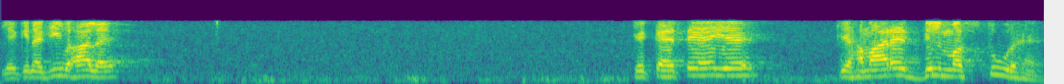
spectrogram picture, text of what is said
لیکن عجیب حال ہے کہ کہتے ہیں یہ کہ ہمارے دل مستور ہیں،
